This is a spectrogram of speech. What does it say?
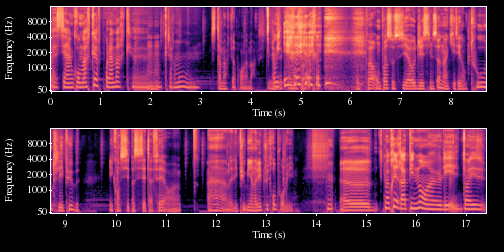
Bah, c'est un gros marqueur pour la marque, euh, Mhm. clairement. C'est un marqueur pour la marque. Oui. ça. on, pense aussi à O.J. Simpson hein, qui était dans toutes les pubs. Et quand il s'est passé cette affaire, ah, bah, les pubs, il n'y en avait plus trop pour lui. Mm. Euh, Après, rapidement, hein, les, dans les,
